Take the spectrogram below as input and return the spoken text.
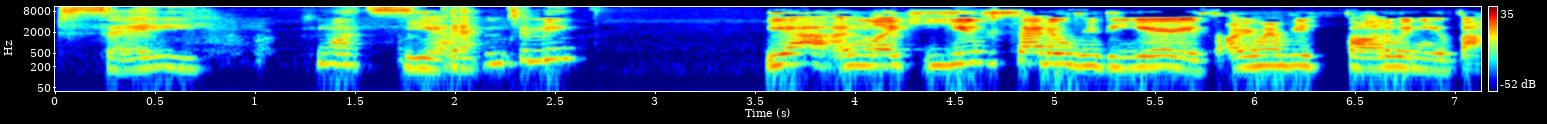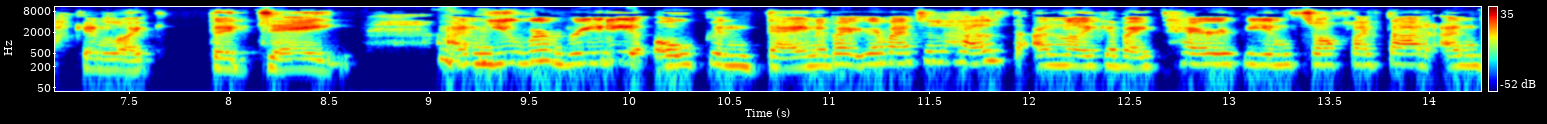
say what's Yeah. getting to me. Yeah, and like you've said over the years, I remember following you back in like the day. And you were really open then about your mental health and like about therapy and stuff like that. And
